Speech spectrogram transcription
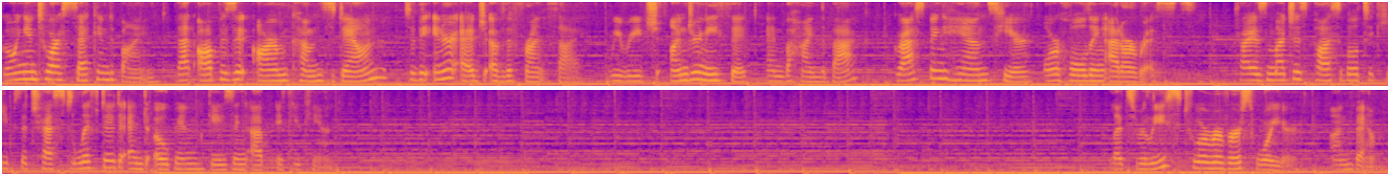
Going into our second bind, that opposite arm comes down to the inner edge of the front thigh. We reach underneath it and behind the back, grasping hands here or holding at our wrists. Try as much as possible to keep the chest lifted and open, gazing up if you can. Let's release to a reverse warrior, unbound.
